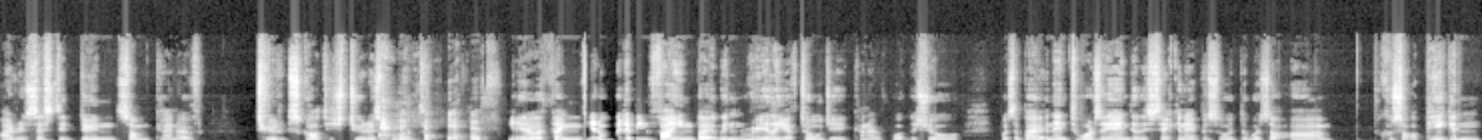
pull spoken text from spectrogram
I resisted doing some kind of tour, Scottish tourist board, yes, you know, a thing. You know, would have been fine, but it wouldn't really have told you kind of what the show was about. And then towards the end of the second episode, there was a um, sort of pagan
